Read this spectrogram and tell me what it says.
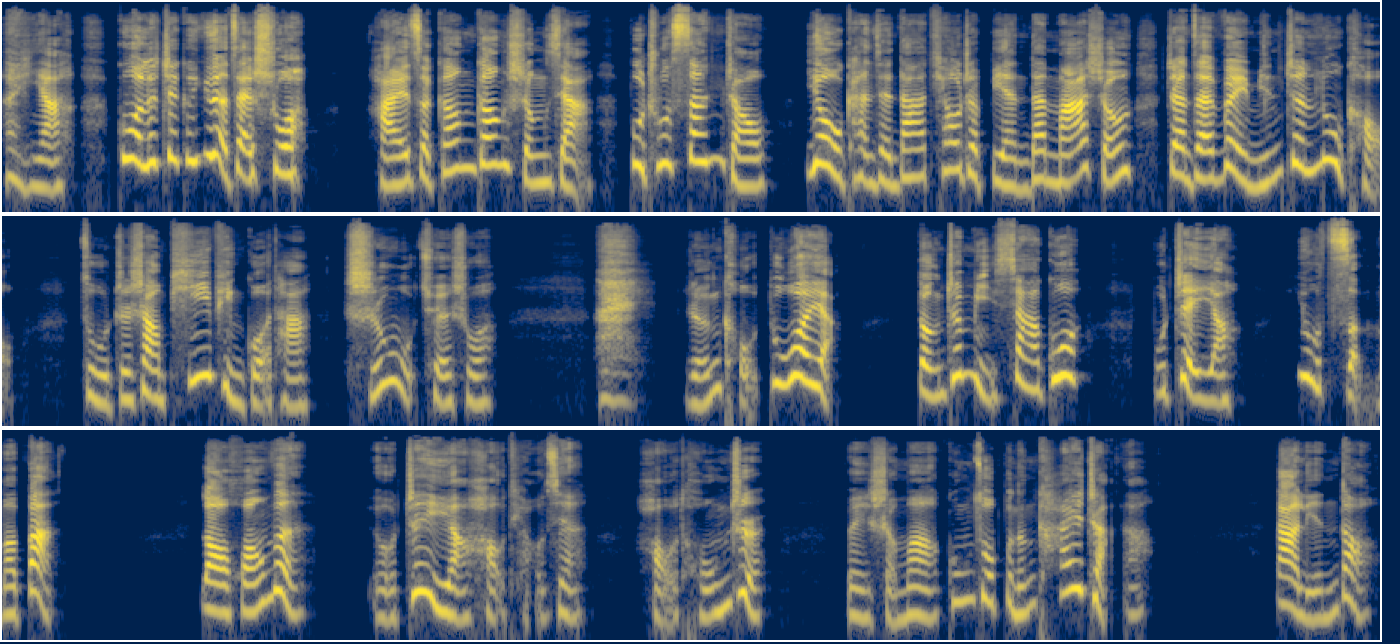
哎呀，过了这个月再说。孩子刚刚生下，不出三招，又看见他挑着扁担麻绳站在为民镇路口。组织上批评过他，十五却说：‘哎，人口多呀，等着米下锅，不这样又怎么办？’老黄问：‘有这样好条件、好同志，为什么工作不能开展啊？’大林道。”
